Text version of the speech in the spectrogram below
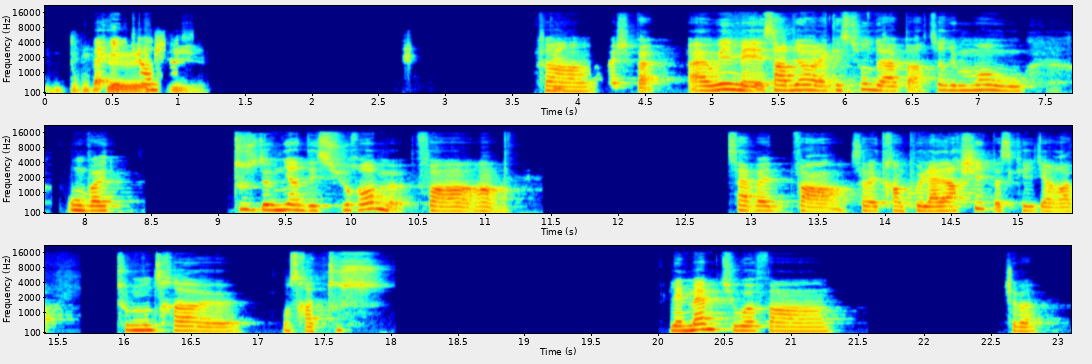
Donc, bah, et puis, Enfin, je sais pas. Ah oui, mais ça revient à la question de à partir du moment où on va tous devenir des surhommes, enfin, ça va, enfin, ça va être un peu l'anarchie parce qu'il y aura, tout le monde sera, euh, on sera tous les mêmes, tu vois, enfin, je sais pas.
